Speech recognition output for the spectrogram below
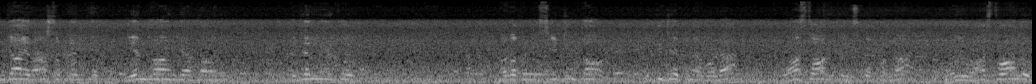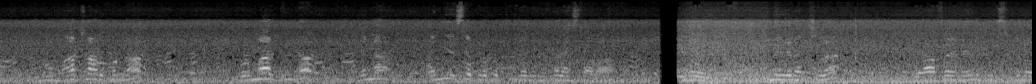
ఇంకా రాష్ట్ర ప్రజలకి ఏం ద్రోహం చేస్తామని ప్రజలు నీకు పదకొండు సీట్లతో బుద్ధి చెప్పినా కూడా వాస్తవాలు తెలుసుకోకుండా ఈ వాస్తవాలు నువ్వు మాట్లాడకుండా దుర్మార్గంగా నిన్న పనిచేసే ప్రభుత్వంలో నిలబడేస్తావా ఎనిమిది లక్షల యాభై వేలు తీసుకులు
